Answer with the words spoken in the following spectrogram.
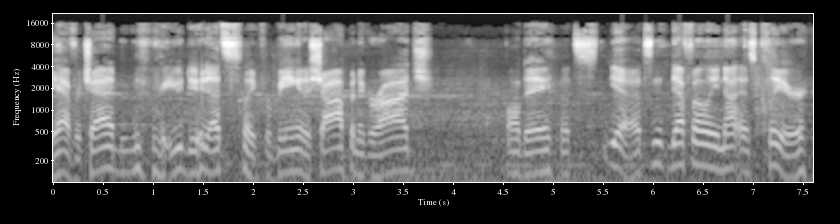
yeah, for Chad, for you, dude, that's like for being in a shop in a garage all day. That's yeah, it's definitely not as clear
